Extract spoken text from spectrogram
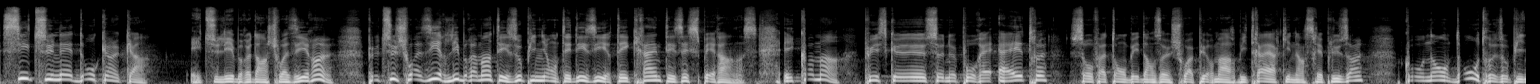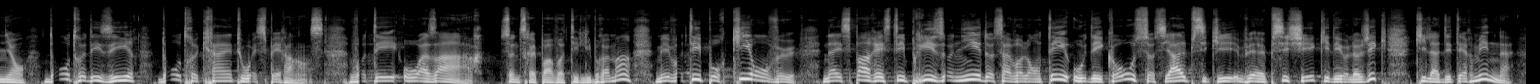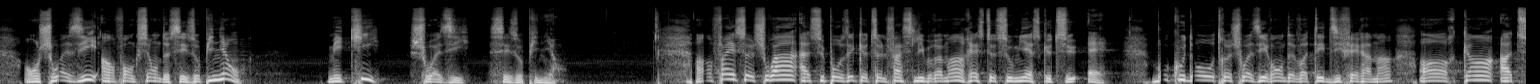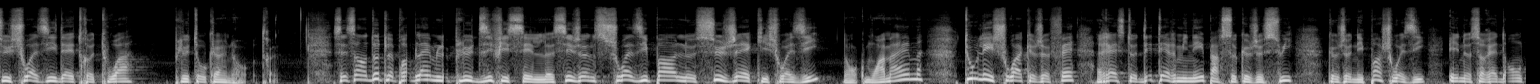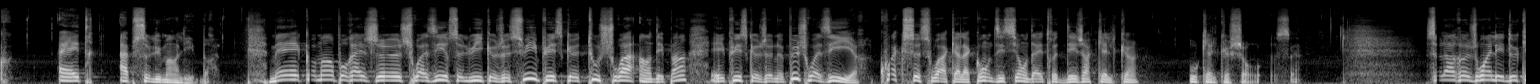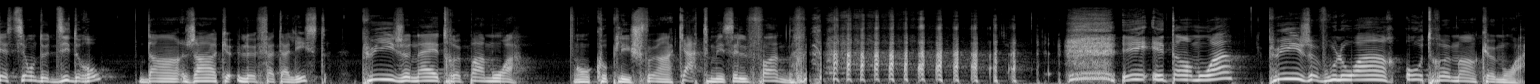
Si tu n'es d'aucun camp, es-tu libre d'en choisir un? Peux-tu choisir librement tes opinions, tes désirs, tes craintes, tes espérances? Et comment, puisque ce ne pourrait être, sauf à tomber dans un choix purement arbitraire qui n'en serait plus un, qu'au nom d'autres opinions, d'autres désirs, d'autres craintes ou espérances? Voter au hasard, ce ne serait pas voter librement, mais voter pour qui on veut. N'est-ce pas rester prisonnier de sa volonté ou des causes sociales, euh, psychiques, idéologiques qui la déterminent? On choisit en fonction de ses opinions. Mais qui choisit ses opinions? Enfin, ce choix, à supposer que tu le fasses librement, reste soumis à ce que tu es. Beaucoup d'autres choisiront de voter différemment. Or, quand as-tu choisi d'être toi plutôt qu'un autre? C'est sans doute le problème le plus difficile. Si je ne choisis pas le sujet qui choisit, donc moi-même, tous les choix que je fais restent déterminés par ce que je suis, que je n'ai pas choisi et ne saurais donc être absolument libre. Mais comment pourrais-je choisir celui que je suis puisque tout choix en dépend et puisque je ne peux choisir quoi que ce soit qu'à la condition d'être déjà quelqu'un ou quelque chose? Cela rejoint les deux questions de Diderot dans Jacques le Fataliste. Puis-je n'être pas moi? On coupe les cheveux en quatre, mais c'est le fun. Et étant moi, puis-je vouloir autrement que moi?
